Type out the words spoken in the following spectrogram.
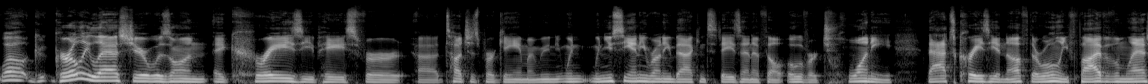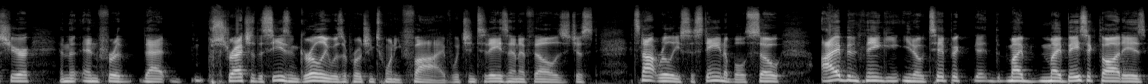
Well, G- Gurley last year was on a crazy pace for uh, touches per game. I mean, when when you see any running back in today's NFL over 20, that's crazy enough. There were only five of them last year, and the, and for that stretch of the season, Gurley was approaching 25, which in today's NFL is just it's not really sustainable. So I've been thinking, you know, typical. Eh, my my basic thought is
